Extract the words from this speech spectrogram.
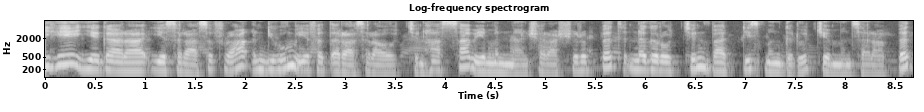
ይሄ የጋራ የስራ ስፍራ እንዲሁም የፈጠራ ስራዎችን ሀሳብ የምናንሸራሽርበት፣ ነገሮችን በአዲስ መንገዶች የምንሰራበት፣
